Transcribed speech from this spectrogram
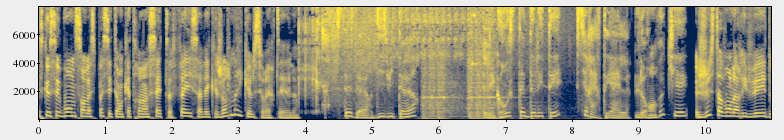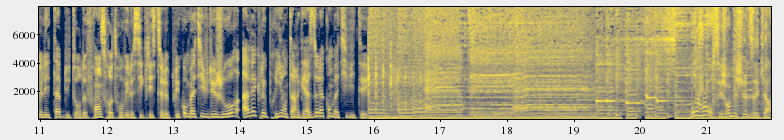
qu'est-ce que c'est bon, on ne s'en lasse pas, c'était en 87, Face avec George Michael sur RTL. 16h, 18h, les grosses têtes de l'été sur RTL. Laurent Ruquier. Juste avant l'arrivée de l'étape du Tour de France, retrouvez le cycliste le plus combatif du jour avec le prix Antargaz de la combativité. Bonjour, c'est Jean-Michel Zeka.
